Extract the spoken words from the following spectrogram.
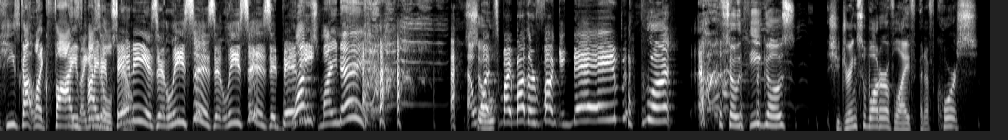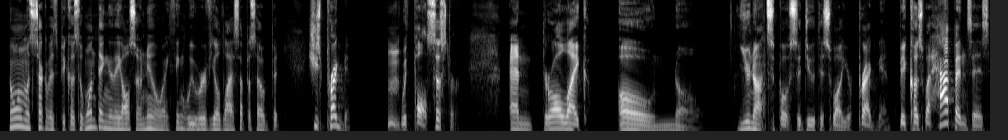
he's got like five like, titles Is it now. Benny? Is it Lisa? Is it Lisa? Is it Benny? What's my name? so- What's my motherfucking name? what? so he goes, she drinks the water of life, and of course, no one wants to talk about this because the one thing that they also knew, I think we revealed last episode, but she's pregnant Hmm. with Paul's sister. And they're all like, oh no, you're not supposed to do this while you're pregnant. Because what happens is,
